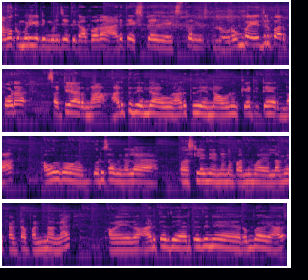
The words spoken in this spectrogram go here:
நமக்கு முடிக்கட்டி முடிஞ்சதுக்கு அப்புறம் அடுத்த எக்ஸ்பீ எக்ஸ்பீரியன்ஸ் பண்ணுவோம் ரொம்ப எதிர்பார்ப்போட சத்தியாக இருந்தான் அடுத்தது என்ன ஆகும் அடுத்தது என்ன ஆகும்னு கேட்டுகிட்டே இருந்தான் அவருக்கும் குருசாமி நல்லா ஃபர்ஸ்ட்லேருந்து என்னென்ன பண்ணுமா எல்லாமே கரெக்டாக பண்ணாங்க. அவன் அடுத்தது அடுத்ததுன்னு ரொம்ப அ-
